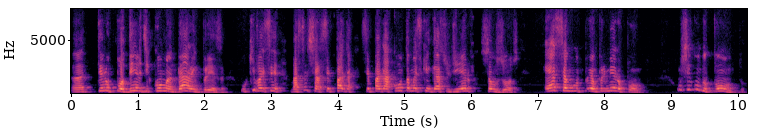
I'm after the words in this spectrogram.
a, ter o poder de comandar a empresa. O que vai ser bastante chato. Você paga, você paga a conta, mas quem gasta o dinheiro são os outros. Esse é, um, é o primeiro ponto. Um segundo ponto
